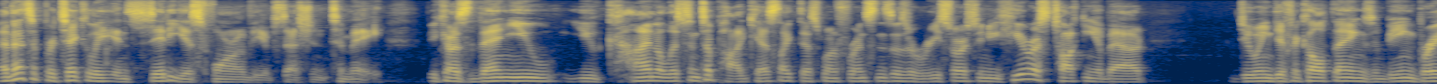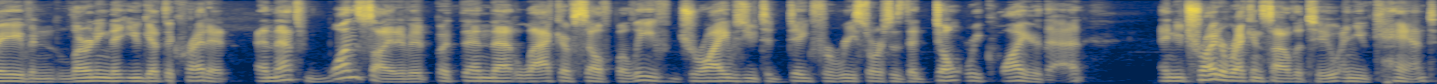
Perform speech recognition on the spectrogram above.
and that's a particularly insidious form of the obsession to me because then you you kind of listen to podcasts like this one for instance as a resource and you hear us talking about doing difficult things and being brave and learning that you get the credit and that's one side of it but then that lack of self-belief drives you to dig for resources that don't require that and you try to reconcile the two and you can't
